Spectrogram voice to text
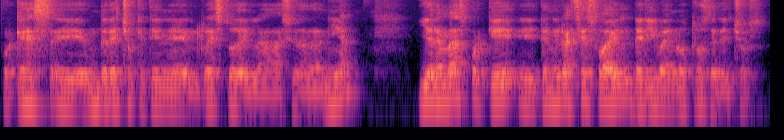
porque es eh, un derecho que tiene el resto de la ciudadanía y además porque eh, tener acceso a él deriva en otros derechos.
